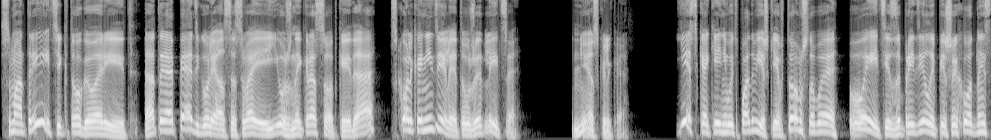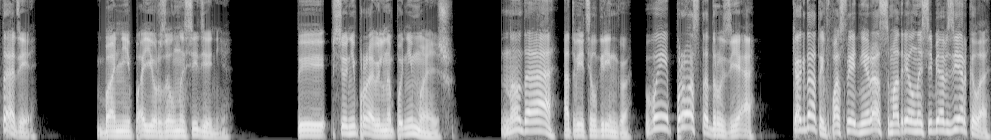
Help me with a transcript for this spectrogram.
«Смотрите, кто говорит. А ты опять гулял со своей южной красоткой, да? Сколько недель это уже длится?» «Несколько». Есть какие-нибудь подвижки в том, чтобы выйти за пределы пешеходной стадии?» Банни поерзал на сиденье. «Ты все неправильно понимаешь». «Ну да», — ответил Гринго, — «вы просто друзья. Когда ты в последний раз смотрел на себя в зеркало?»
